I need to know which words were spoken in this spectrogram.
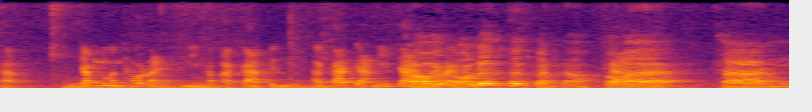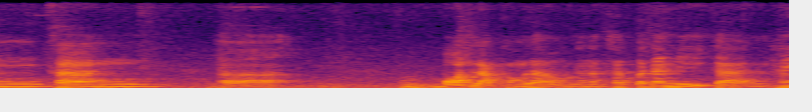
ครับจำนวนเท่าไหร่ทีนี้ครับ อาการเป็นอาการอย่างนี้จ่ายเอาเท่าไหร่ เอาเริ่มต้นก่อนเนาะเพครัราะบว่าทางทางเอ่อบอร์ดหลักของเรานะครับ ก็ได้มีการให้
